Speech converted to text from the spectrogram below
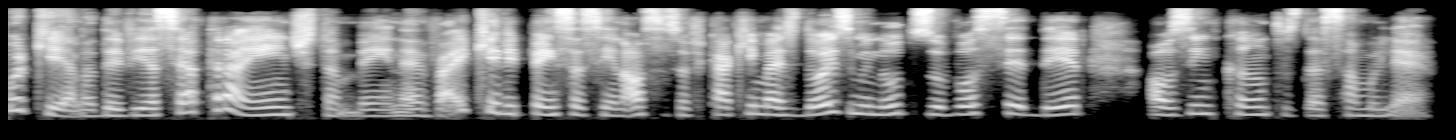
Porque ela devia ser atraente também, né? Vai que ele pensa assim: nossa, se eu ficar aqui mais dois minutos, eu vou ceder aos encantos dessa mulher.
